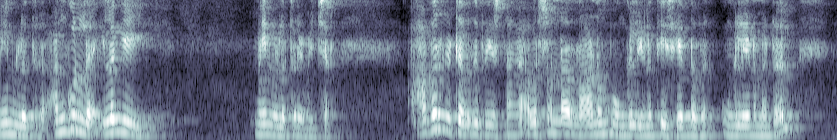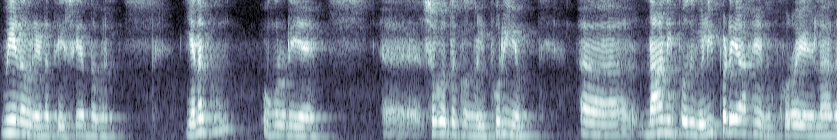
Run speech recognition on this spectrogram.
மீன்வளத்துறை அங்குள்ள இலங்கை மீன்வளத்துறை அமைச்சர். அவர்கிட்ட வந்து பேசினாங்க. அவர் சொன்னார் நானும் உங்கள் இனத்தை சேர்ந்தவன். உங்கள் இனம் என்றால் மீனவர் இனத்தை சேர்ந்தவன். எனக்கும் உங்களுடைய சுகத்துக்கங்கள் புரியும். நான் இப்போது வெளிப்படையாக எதுவும் குறை இல்லாத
